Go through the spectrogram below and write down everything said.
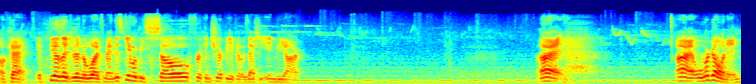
Okay, it feels like you're in the woods, man. This game would be so freaking trippy if it was actually in VR. Alright. Alright, well, we're going in.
